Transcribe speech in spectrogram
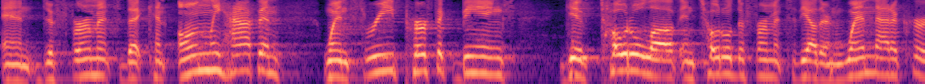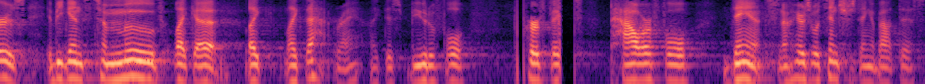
and deferment that can only happen when three perfect beings give total love and total deferment to the other. And when that occurs, it begins to move like a like like that, right? Like this beautiful, perfect, powerful dance. Now here's what's interesting about this.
